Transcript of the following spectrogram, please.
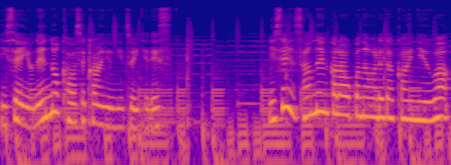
2004年の為替介入についてです。2003年から行われた介入は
